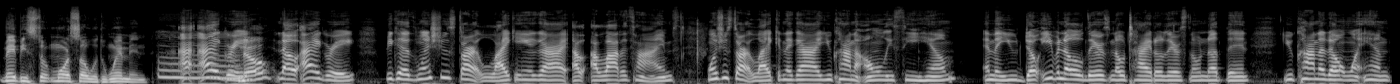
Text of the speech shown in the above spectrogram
maybe still more so with women. I, I agree. No? no, I agree because once you start liking a guy, a, a lot of times, once you start liking a guy, you kind of only see him, and then you don't. Even though there's no title, there's no nothing, you kind of don't want him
